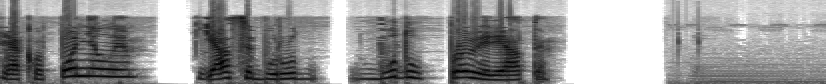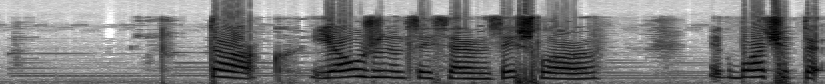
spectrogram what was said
Як ви поняли, я це буду, провіряти. Так, я вже на цей сервер зайшла. Як бачите,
